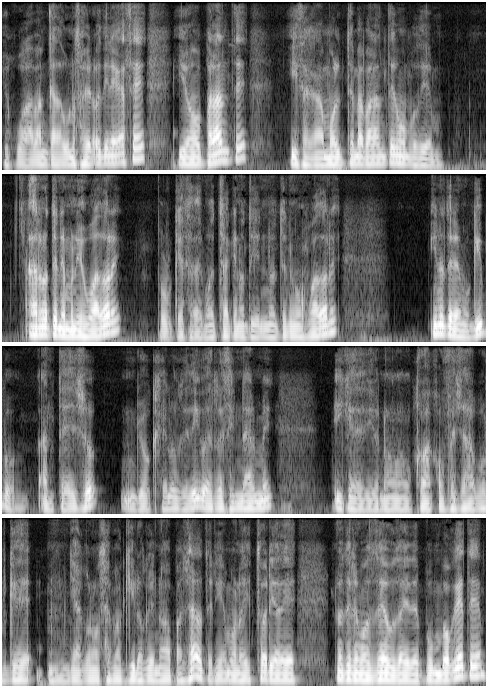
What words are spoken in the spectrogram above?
Y jugaban, cada uno sabía lo que tiene que hacer, íbamos para adelante y sacamos el tema para adelante como podíamos. Ahora no tenemos ni jugadores, porque se demuestra que no, no tenemos jugadores, y no tenemos equipo. Ante eso, yo que lo que digo es resignarme y que Dios nos va a confesar porque ya conocemos aquí lo que nos ha pasado. Teníamos la historia de no tenemos deuda y después un boquete,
